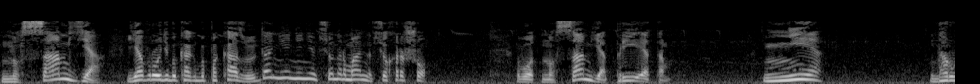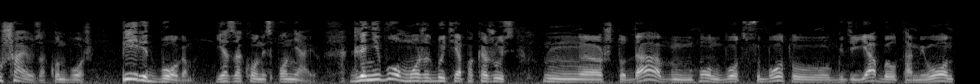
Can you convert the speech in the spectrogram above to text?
Но сам я я вроде бы как бы показываю, да, не-не-не, все нормально, все хорошо. Вот, но сам я при этом не нарушаю закон Божий. перед Богом я закон исполняю. Для него, может быть, я покажусь, э, что да, он вот в субботу, где я был, там и он,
